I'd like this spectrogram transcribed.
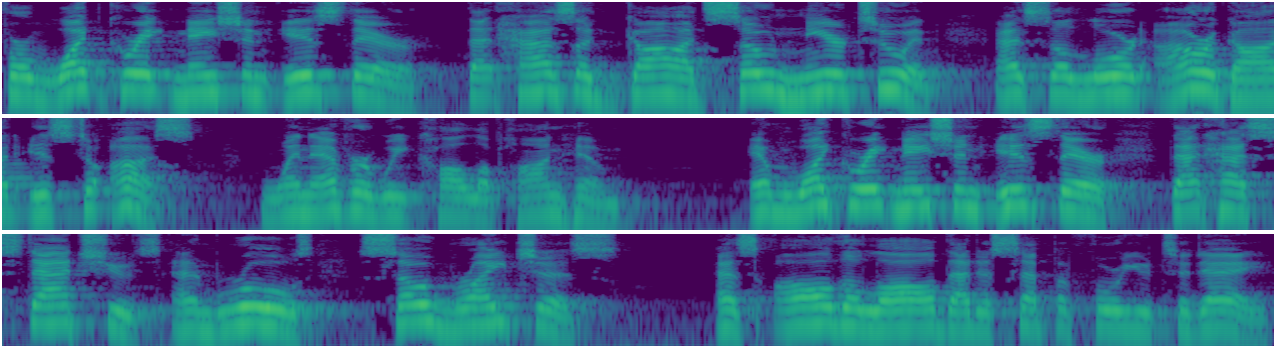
For what great nation is there that has a God so near to it as the Lord our God is to us? whenever we call upon him. And what great nation is there that has statutes and rules so righteous as all the law that is set before you today?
